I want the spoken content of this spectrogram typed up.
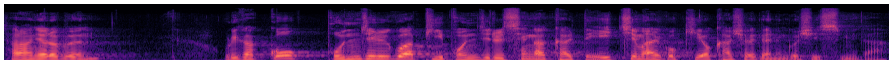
사랑하는 여러분, 우리가 꼭 본질과 비본질을 생각할 때 잊지 말고 기억하셔야 되는 것이 있습니다.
